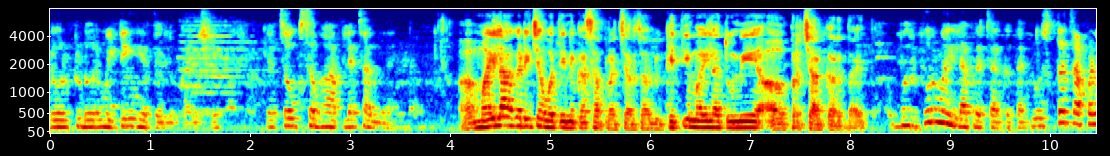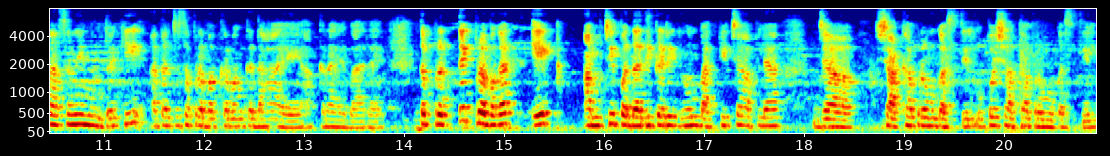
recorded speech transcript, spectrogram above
डोर टू डोर मिटिंग घेतोय लोकांशी. किंवा चौक सभा आपल्या चालू आहेत? महिला आघाडीच्या वतीने कसा प्रचार चालू? किती महिला तुम्ही अ, प्रचार करतायत? भरपूर महिला प्रचार करतात. नुसतंच आपण असं नाही म्हणतोय की आता जसं प्रभाग क्रमांक दहा आहे अकरा आहे बारा आहे तर प्रत्येक प्रभागात एक आमची पदाधिकारी घेऊन बाकीच्या आपल्या ज्या शाखा प्रमुख असतील उपशाखा प्रमुख असतील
